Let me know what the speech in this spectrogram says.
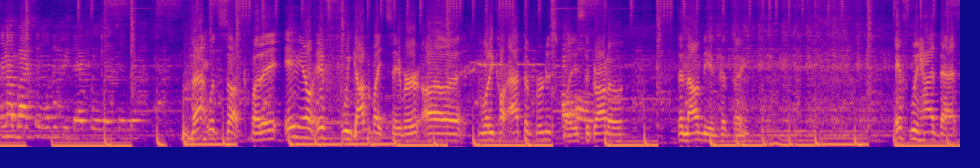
And not by accident, what if you die to a lightsaber? That would suck. But it, it, you know, if we got a lightsaber, uh, what do you call it? at the Brutus place, the grotto, then that would be a good thing. If we had that.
